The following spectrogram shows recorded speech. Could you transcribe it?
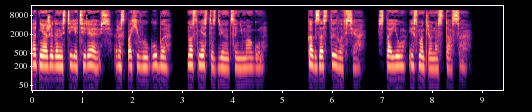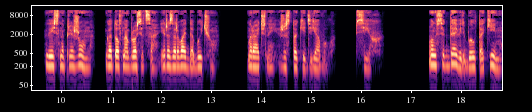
От неожиданности я теряюсь, распахиваю губы, но с места сдвинуться не могу. Как застыла вся, стою и смотрю на Стаса. Весь напряжен, готов наброситься и разорвать добычу. Мрачный, жестокий дьявол. Псих. Он всегда ведь был таким,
